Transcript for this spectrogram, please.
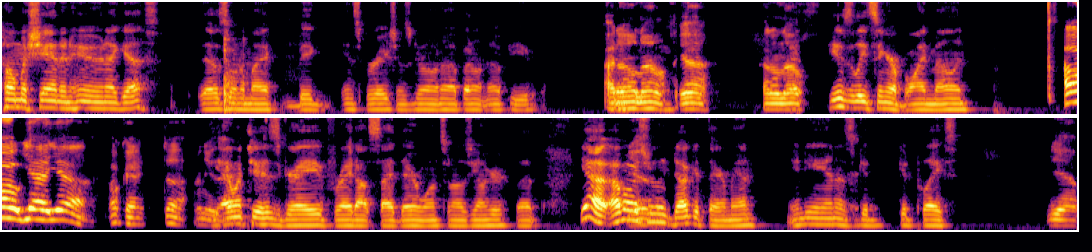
home of Shannon Hoon, I guess. That was one of my big inspirations growing up. I don't know if you. I don't know. Yeah, I don't know. He was the lead singer of Blind Melon. Oh yeah, yeah. Okay, duh, I knew Yeah, I went to his grave right outside there once when I was younger. But yeah, I've always Yeah. really dug it there, man. Indiana's a good good place. Yeah,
